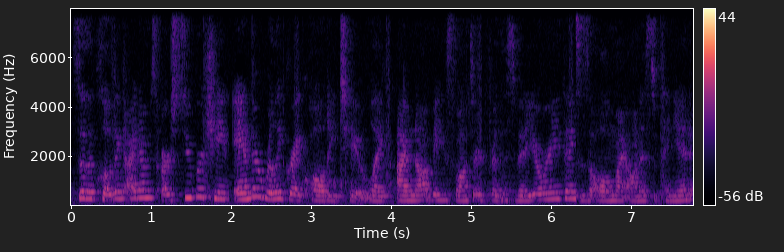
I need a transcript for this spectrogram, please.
So the clothing items are super cheap and they're really great quality too. Like I'm not being sponsored for this video or anything. This is all my honest opinion.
